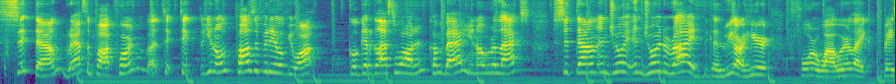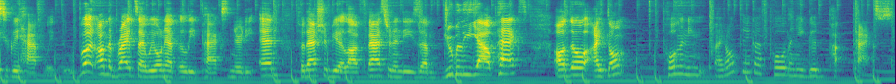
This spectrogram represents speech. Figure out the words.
sit down, grab some popcorn, but take, take, you know, pause the video if you want. Go get a glass of water, come back, you know, relax, sit down, enjoy, enjoy the ride because we are here for a while. We're like basically halfway through. But on the bright side, we only have elite packs near the end, so that should be a lot faster than these um, Jubilee Yao packs. Although I don't pull any, I don't think I've pulled any good packs,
